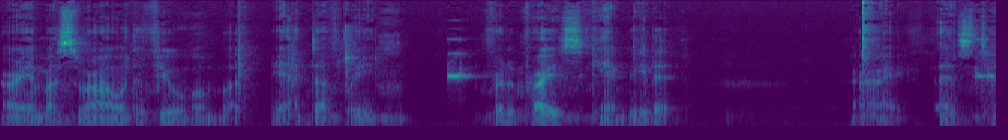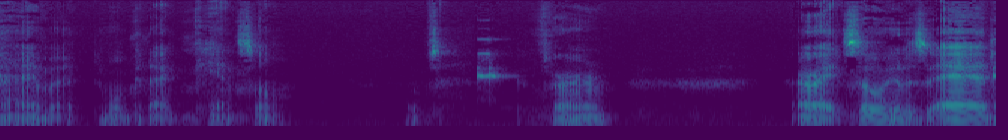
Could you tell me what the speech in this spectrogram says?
I already messed around with a few of them, but yeah, definitely for the price, can't beat it. Alright, that's time. It won't connect. Cancel. Oops. Confirm. Alright, so we'll just add.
